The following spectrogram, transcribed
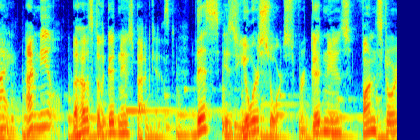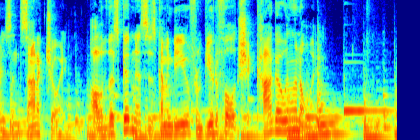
Hi, I'm Neil, the host of the Good News Podcast. This is your source for good news, fun stories, and sonic joy. All of this goodness is coming to you from beautiful Chicago, Illinois.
